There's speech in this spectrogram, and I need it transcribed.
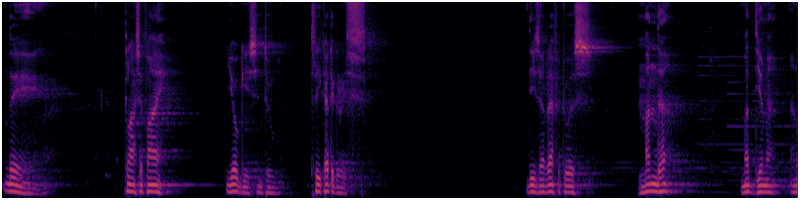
they classify yogis into three categories. These are referred to as Mandha, Madhyama and.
